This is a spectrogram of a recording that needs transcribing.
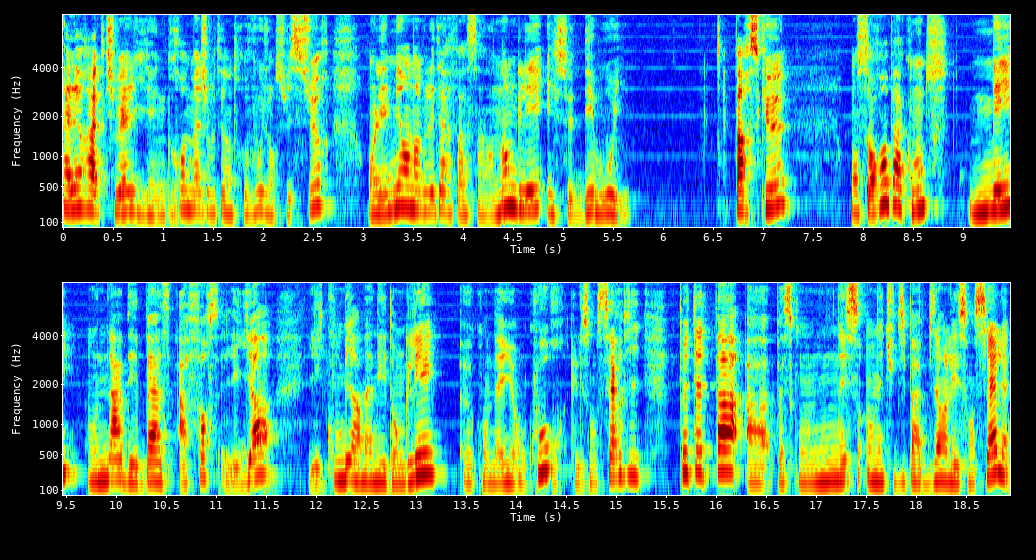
À l'heure actuelle, il y a une grande majorité d'entre vous, j'en suis sûre, on les met en Angleterre face à un anglais, ils se débrouillent. Parce que on s'en rend pas compte, mais on a des bases à force. Les gars, les combien d'années d'anglais euh, qu'on a eu en cours, elles ont servi. Peut-être pas parce qu'on n'étudie pas bien l'essentiel,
